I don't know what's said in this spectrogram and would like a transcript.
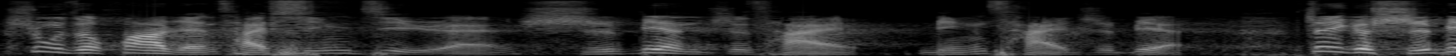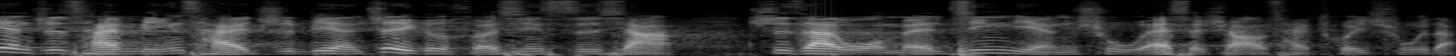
数字化人才新纪元，识变之才，明才之变。这个识变之才，明才之变，这个核心思想。是在我们今年初 SHL 才推出的，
